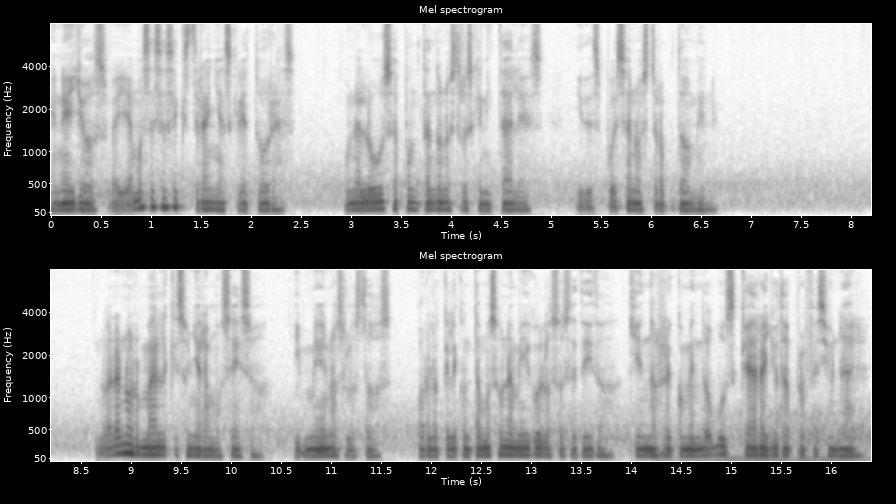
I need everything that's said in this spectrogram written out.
En ellos veíamos a esas extrañas criaturas, una luz apuntando a nuestros genitales y después a nuestro abdomen. No era normal que soñáramos eso, y menos los dos, por lo que le contamos a un amigo lo sucedido, quien nos recomendó buscar ayuda profesional.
